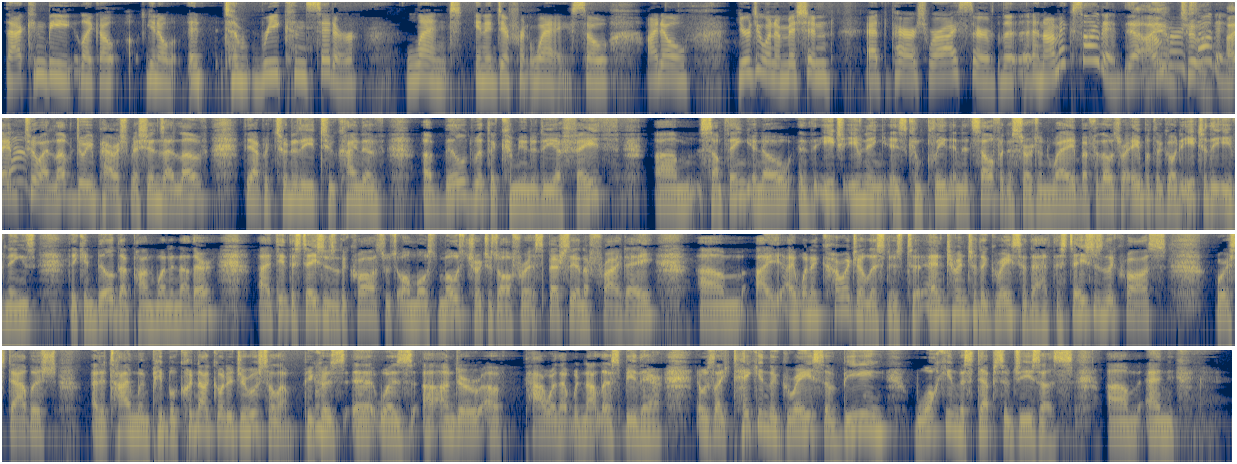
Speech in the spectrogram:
That can be like a, you know, it, to reconsider Lent in a different way. So I know you're doing a mission at the parish where I serve, and I'm excited. Yeah, I I'm am too. Excited. I am too. I love doing parish missions. I love the opportunity to kind of uh, build with the community of faith um, something. You know, each evening is complete in itself in a certain way, but for those who are able to go to each of the evenings, they can build upon one another. I think the Stations of the Cross, which almost most churches offer, especially on a Friday, um, I, I want to encourage our listeners to enter into the grace of that. The Stations of the Cross were established established at a time when people could not go to Jerusalem because mm-hmm. it was uh, under a power that would not let us be there. It was like taking the grace of being, walking the steps of Jesus, um, and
